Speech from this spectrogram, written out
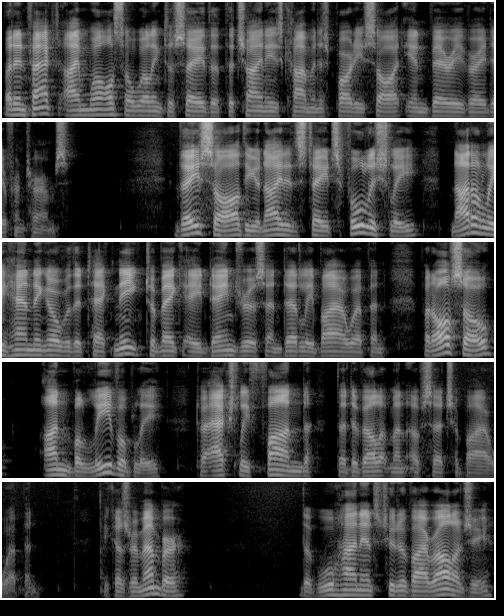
But in fact, I'm also willing to say that the Chinese Communist Party saw it in very, very different terms. They saw the United States foolishly not only handing over the technique to make a dangerous and deadly bioweapon, but also, unbelievably, to actually fund the development of such a bioweapon. Because remember, the Wuhan Institute of Virology,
